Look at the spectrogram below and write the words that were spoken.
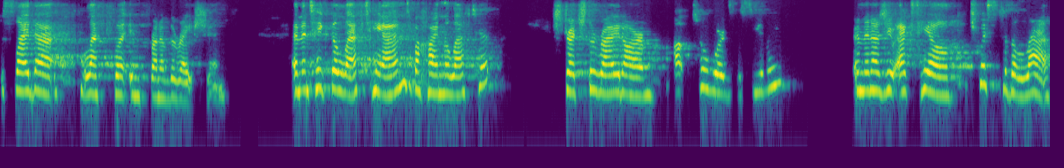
just slide that left foot in front of the right shin. And then take the left hand behind the left hip. Stretch the right arm up towards the ceiling. And then as you exhale, twist to the left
